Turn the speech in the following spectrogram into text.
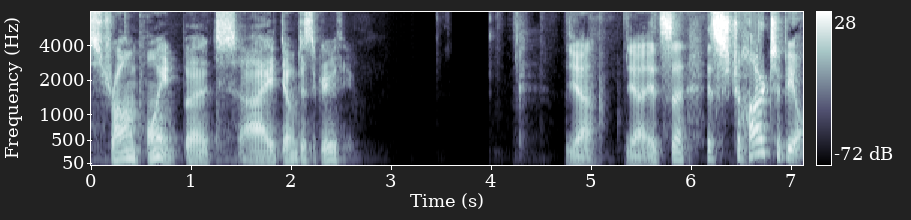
strong point but i don't disagree with you. Yeah yeah it's uh, it's hard to be uh,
